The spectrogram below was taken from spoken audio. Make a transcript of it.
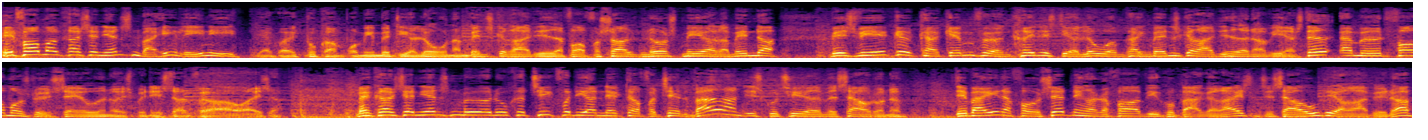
Et formål Christian Jensen var helt enig i. Jeg går ikke på kompromis med dialogen om menneskerettigheder for at få solgt en ost mere eller mindre. Hvis vi ikke kan gennemføre en kritisk dialog omkring menneskerettigheder, når vi er afsted, er mødet formålsløst, sagde udenrigsministeren før afrejse. Men Christian Jensen møder nu kritik, fordi han nægter at fortælle, hvad han diskuterede med sauderne. Det var en af forudsætningerne for, at vi kunne bakke rejsen til Saudi-Arabien op,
